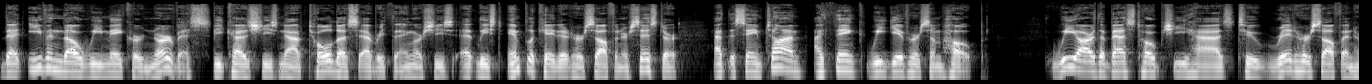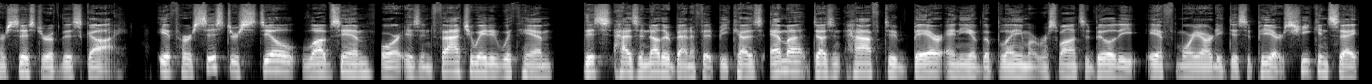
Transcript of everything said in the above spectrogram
that even though we make her nervous because she's now told us everything, or she's at least implicated herself and her sister, at the same time, I think we give her some hope. We are the best hope she has to rid herself and her sister of this guy. If her sister still loves him or is infatuated with him, this has another benefit because Emma doesn't have to bear any of the blame or responsibility if Moriarty disappears. She can say,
